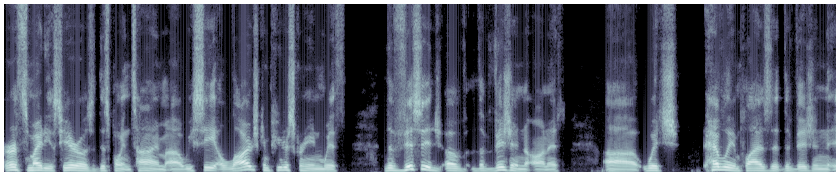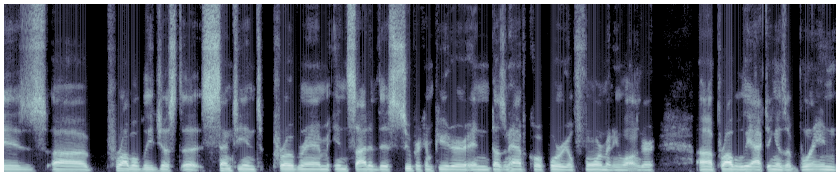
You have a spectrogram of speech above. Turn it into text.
Earth's mightiest heroes at this point in time. Uh, we see a large computer screen with the visage of the Vision on it, uh, which heavily implies that the Vision is uh, probably just a sentient program inside of this supercomputer and doesn't have corporeal form any longer. Uh, probably acting as a brain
